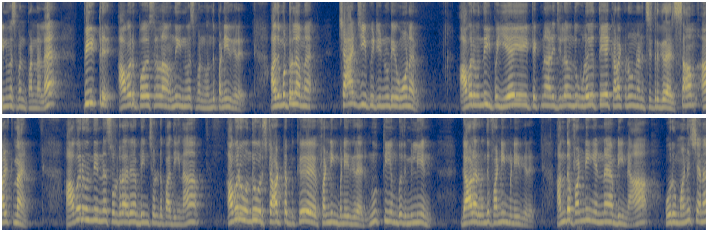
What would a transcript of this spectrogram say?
இன்வெஸ்ட்மெண்ட் பண்ணலை. பீட்ரு அவர் பர்சனலாக வந்து இன்வெஸ்ட்மெண்ட் வந்து பண்ணியிருக்கிறார். அது மட்டும் இல்லாமல் சாட் ஜிபிடியினுடைய ஓனர் அவர் வந்து இப்போ ஏஐ டெக்னாலஜியில் வந்து உலகத்தையே கலக்கணும்னு நினச்சிட்டு இருக்கிறார் சாம் ஆல்ட்மேன். அவர் வந்து என்ன சொல்கிறாரு அப்படின்னு சொல்லிட்டு பார்த்தீங்கன்னா அவர் வந்து ஒரு ஸ்டார்ட் அப்புக்கு ஃபண்டிங் பண்ணியிருக்கிறார். நூற்றி எண்பது மில்லியன் டாலர் வந்து ஃபண்டிங் பண்ணியிருக்கிறார். அந்த ஃபண்டிங் என்ன அப்படின்னா ஒரு மனுஷனை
